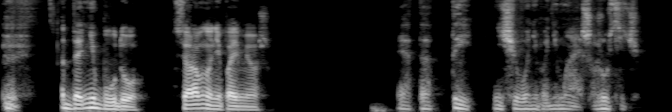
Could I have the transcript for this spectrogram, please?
«Да не буду, все равно не поймешь». «Это ты ничего не понимаешь, Русич!»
